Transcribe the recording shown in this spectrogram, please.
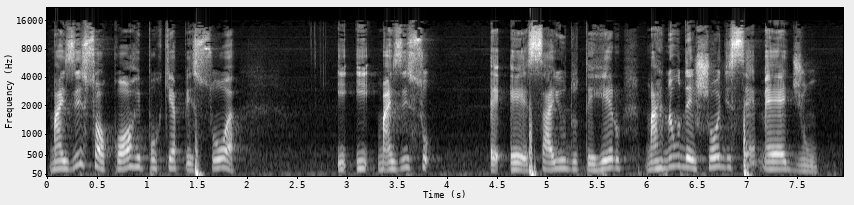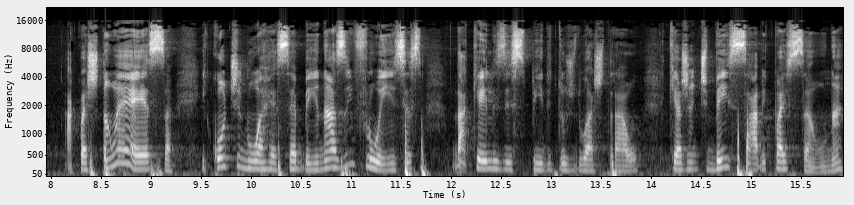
Mas isso ocorre porque a pessoa. E, e, mas isso é, é, saiu do terreiro, mas não deixou de ser médium. A questão é essa e continua recebendo as influências daqueles espíritos do astral que a gente bem sabe quais são, né?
